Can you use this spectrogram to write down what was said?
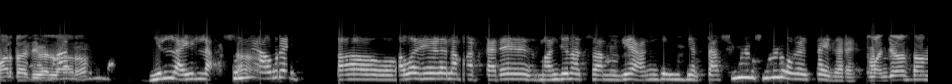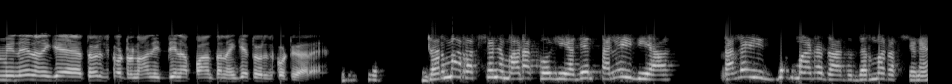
ಮಾಡ್ತಾ ಇದೀವಲ್ಲ ಎಲ್ಲಾರು ಇಲ್ಲ ಇಲ್ಲ. ಸುಮ್ಮನೆ ಅವರೇ. ಅವಹೇಳನ ಮಾಡ್ತಾರೆ ಮಂಜುನಾಥ ಸ್ವಾಮಿಗೆ ಹಂಗೆ ಹಿಂಗೆ ಅಂತ. ಸುಳ್ಳು ಸುಳ್ಳು ಹೇಳ್ತಾ ಇದ್ದಾರೆ. ಮಂಜುನಾಥ ಸ್ವಾಮಿನೇ ನನಗೆ ತೋರಿಸ್ಕೊಟ್ರು ನಾನು ಇದ್ದೀನಪ್ಪ ಅಂತ ನನಗೆ ತೋರಿಸ್ಕೊಟ್ಟಿದ್ದಾರೆ. ಧರ್ಮ ರಕ್ಷಣೆ ಮಾಡಕ್ ಹೋಗಿ ಅದೇನ್ ತಲೆ ಇದೆಯಾ? ತಲೆ ಇದ್ದು ಮಾಡೋದ ಅದು ಧರ್ಮ ರಕ್ಷಣೆ.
